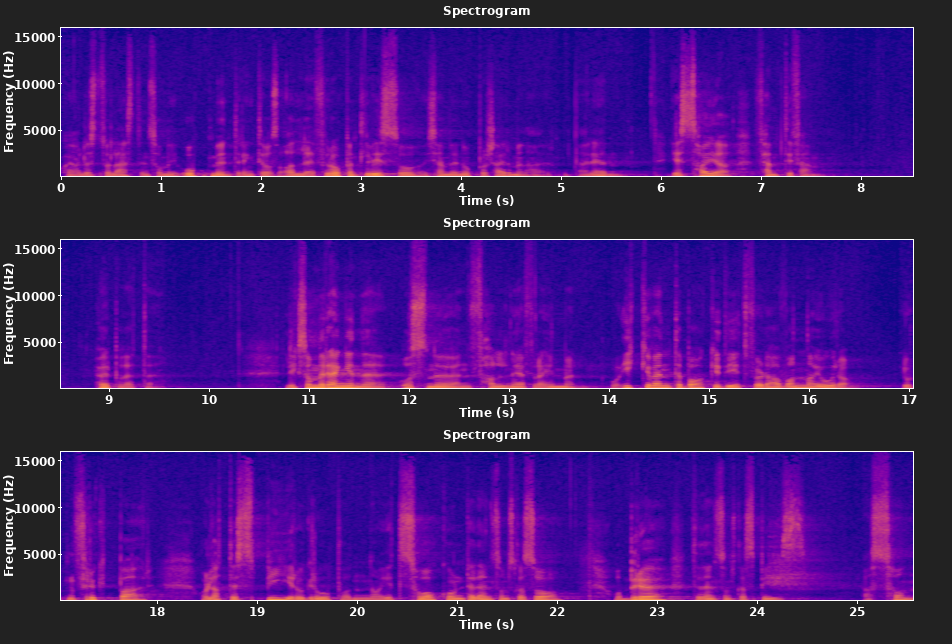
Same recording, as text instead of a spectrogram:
og jeg har lyst til å lese den som en oppmuntring til oss alle. Forhåpentligvis så kommer den opp på skjermen her. Der er den. Jesaja 55. Hør på dette. Liksom regnet og snøen faller ned fra himmelen, og ikke vender tilbake dit før det har vanna jorda, gjort den fruktbar og latt det spire og gro på den, og gitt såkorn til den som skal så, og brød til den som skal spise. Ja, sånn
